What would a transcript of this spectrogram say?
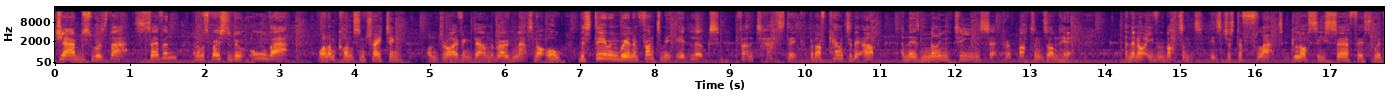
jabs was that? Seven? And I'm supposed to do all that while I'm concentrating on driving down the road. And that's not all. The steering wheel in front of me, it looks fantastic, but I've counted it up and there's 19 separate buttons on here. And they're not even buttons. It's just a flat, glossy surface with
